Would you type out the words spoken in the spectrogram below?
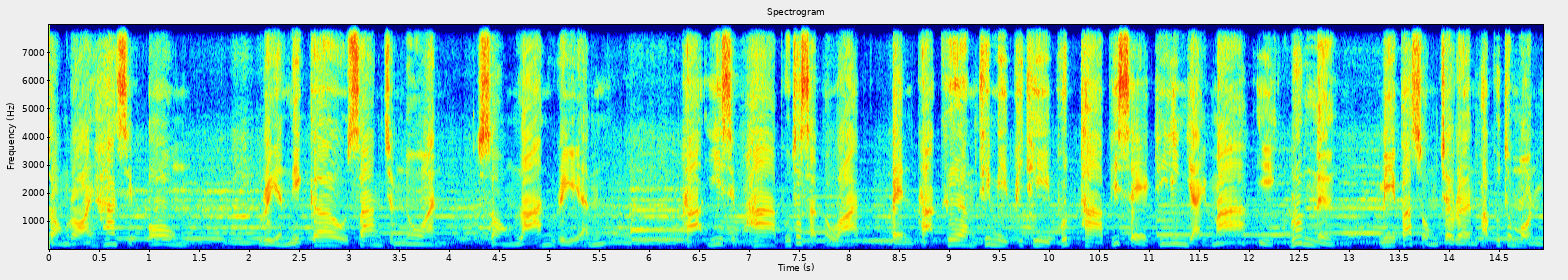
250 องค์ เหรียญนิกเกิลสร้างจำนวน 2 ล้านเหรียญ พระ 25 พุทธศตวรรษ เป็นพระเครื่องที่มีพิธีพุทธาพิเศษที่ยิ่งใหญ่มากอีกรุ่นหนึ่ง มีพระสงฆ์เจริญพระพุทธมนต์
